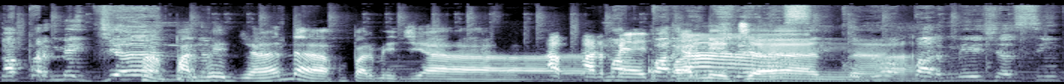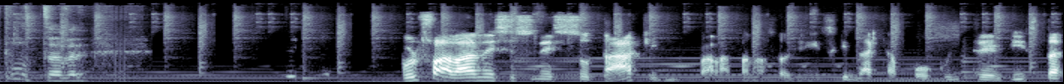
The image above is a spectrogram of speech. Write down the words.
uma parmegiana. Ah, Parmegiana, parmegiana. A Uma parmegiana. assim, Parmegiana. Uma parmeja assim, puta, velho. Por falar nesse, nesse sotaque, vou falar pra nossa audiência que daqui a pouco entrevista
